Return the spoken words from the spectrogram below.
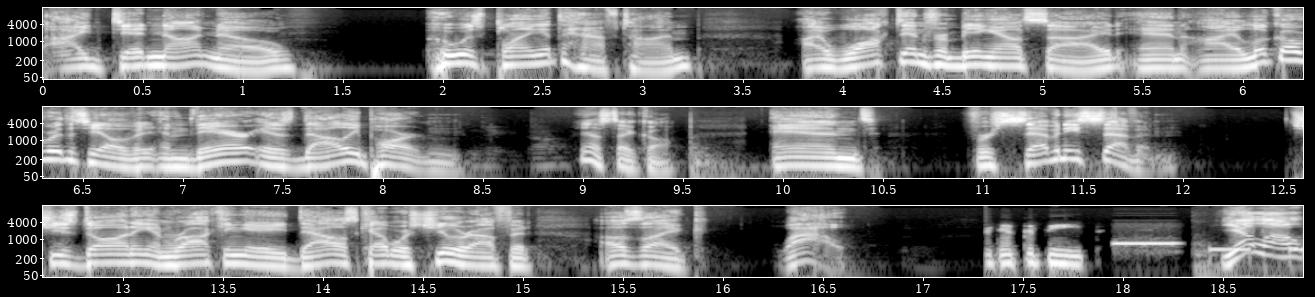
I did not know who was playing at the halftime. I walked in from being outside and I look over the television and there is Dolly Parton. Yes, take call. And for 77, she's donning and rocking a Dallas Cowboys cheerleader outfit. I was like, wow. Forget the beep. Yellow.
